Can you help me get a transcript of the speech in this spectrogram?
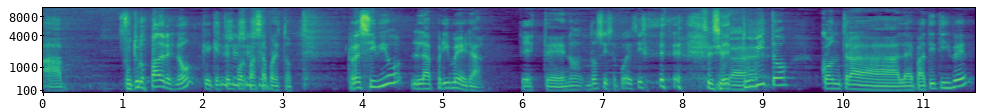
a futuros padres, ¿no? Que, estén sí, por sí, pasar sí. por esto. Recibió la primera este, no, dosis se puede decir, Sí, sí, de la- tubito contra la hepatitis B,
